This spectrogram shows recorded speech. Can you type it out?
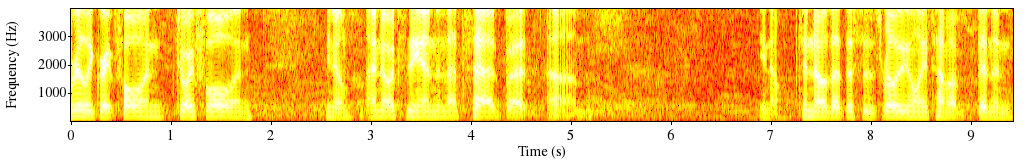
really grateful and joyful and you know, I know it's the end and that's sad, but um, you know, to know that this is really the only time I've been in,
